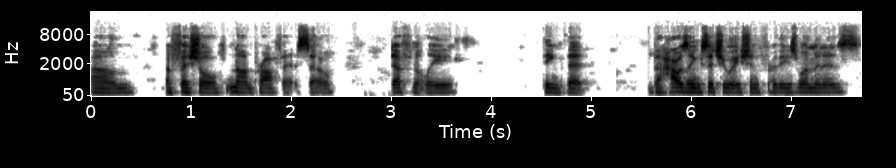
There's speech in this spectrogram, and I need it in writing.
um, official nonprofit. So definitely think that the housing situation for these women is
